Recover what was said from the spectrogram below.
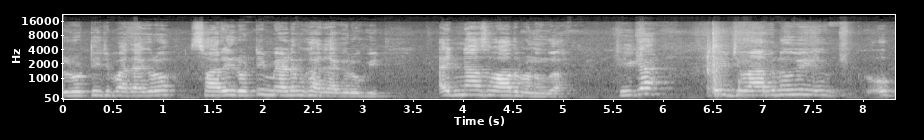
ਰੋਟੀ ਚ ਪਾ ਦਿਆ ਕਰੋ, ਸਾਰੀ ਰੋਟੀ ਮੈਡਮ ਖਾ ਜਾ ਕਰੂਗੀ। ਇੰਨਾ ਸਵਾਦ ਬਣੂਗਾ, ਠੀਕ ਆ? ਤੇ ਜਵਾਕ ਨੂੰ ਵੀ ਉਹ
